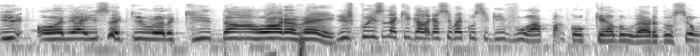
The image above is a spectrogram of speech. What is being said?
E olha isso aqui, mano. Que da hora, velho. E com isso daqui, galera, você vai conseguir voar pra qualquer lugar do seu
